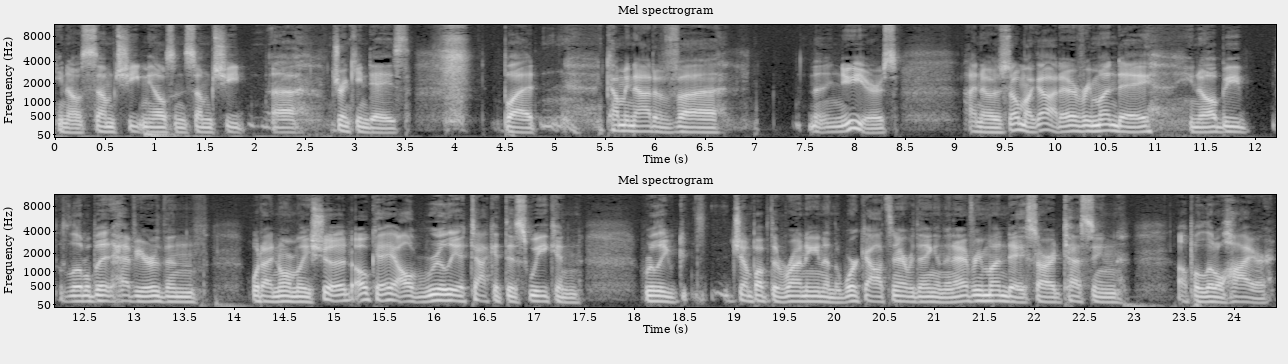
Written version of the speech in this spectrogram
you know some cheat meals and some cheat uh, drinking days. But coming out of uh, the New Year's, I noticed, oh my God, every Monday, you know, I'll be a little bit heavier than what I normally should. Okay, I'll really attack it this week and really jump up the running and the workouts and everything. And then every Monday started testing up a little higher.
